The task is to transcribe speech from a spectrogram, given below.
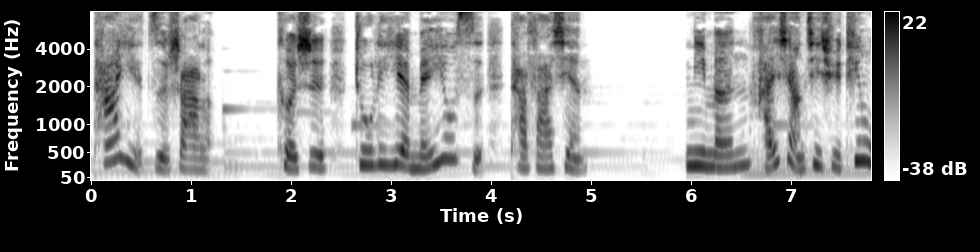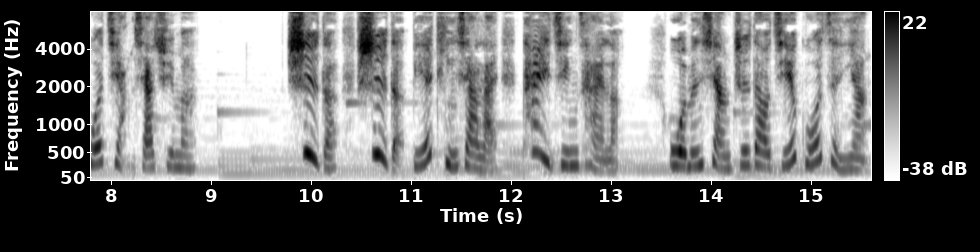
他也自杀了。可是朱丽叶没有死，他发现。你们还想继续听我讲下去吗？是的，是的，别停下来，太精彩了。我们想知道结果怎样？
